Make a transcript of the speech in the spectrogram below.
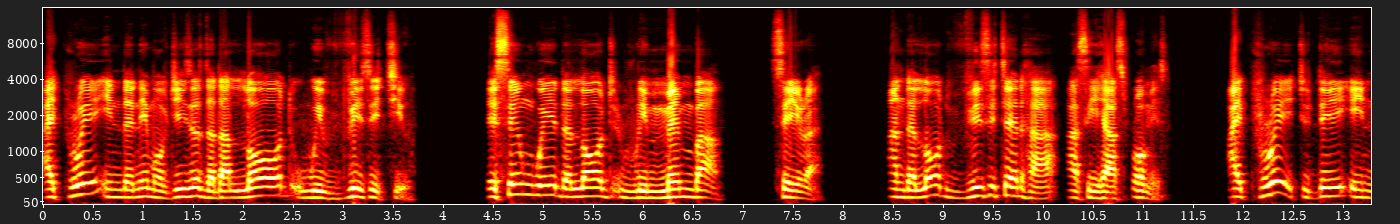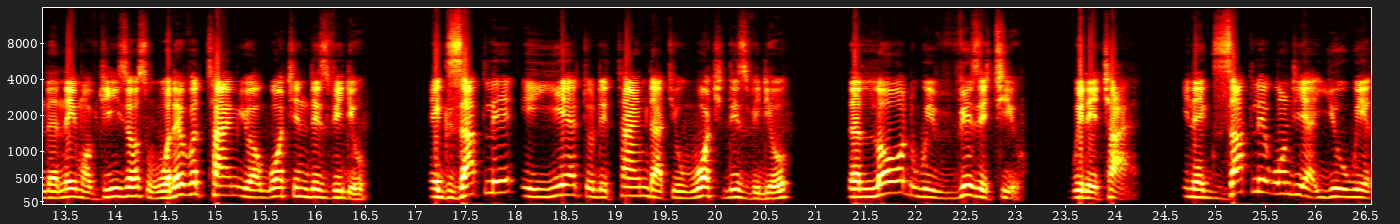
I pray in the name of Jesus that the Lord will visit you. The same way the Lord remember Sarah and the Lord visited her as he has promised. I pray today in the name of Jesus, whatever time you are watching this video, exactly a year to the time that you watch this video, the Lord will visit you with a child. In exactly one year, you will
